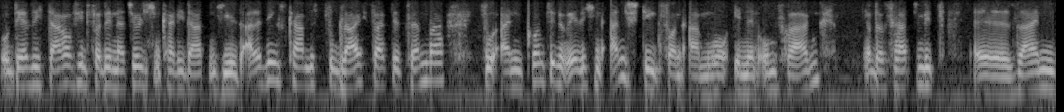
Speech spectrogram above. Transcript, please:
und der sich daraufhin für den natürlichen Kandidaten hielt. Allerdings kam es zugleich seit Dezember zu einem kontinuierlichen Anstieg von Amo in den Umfragen. Das hat mit äh, seinen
